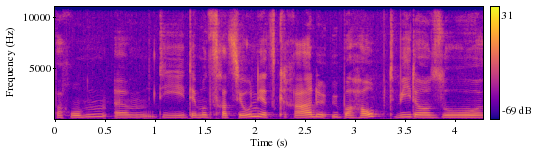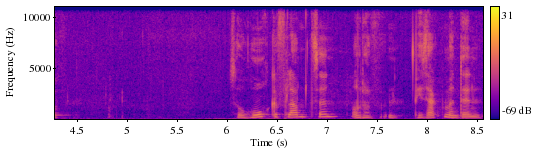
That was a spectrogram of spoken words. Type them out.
warum ähm, die Demonstrationen jetzt gerade überhaupt wieder so so hochgeflammt sind? Oder wie sagt man denn?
